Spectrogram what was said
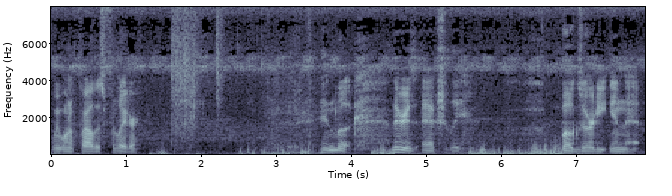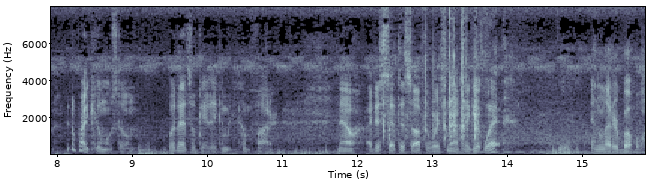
We want to file this for later. And look, there is actually bugs already in that. It'll probably kill most of them, but that's okay. They can become fodder. Now I just set this off to where it's not going to get wet and let her bubble.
